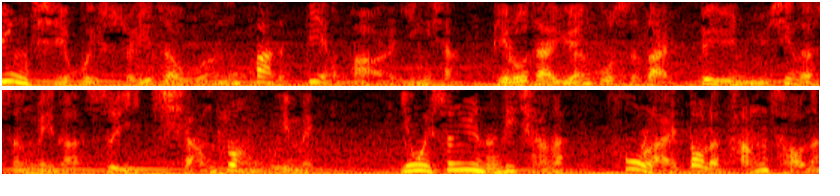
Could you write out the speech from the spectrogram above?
并且会随着文化的变化而影响。比如在远古时代，对于女性的审美呢，是以强壮为美，因为生育能力强啊。后来到了唐朝呢，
